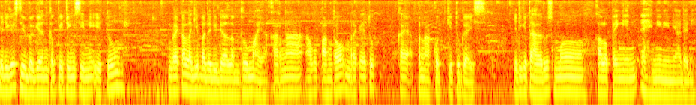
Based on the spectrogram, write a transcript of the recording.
Jadi guys di bagian kepiting sini itu mereka lagi pada di dalam rumah ya karena aku pantau mereka itu kayak penakut gitu guys. Jadi kita harus me, kalau pengen eh ini, ini ada nih.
